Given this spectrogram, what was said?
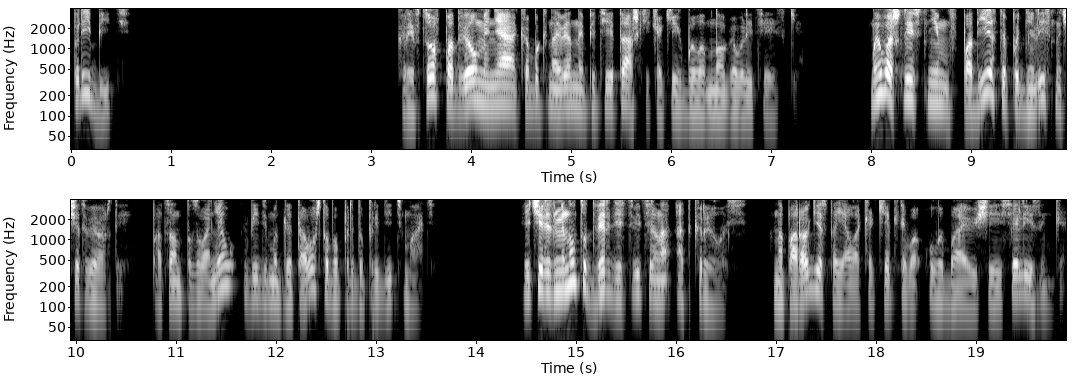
прибить. Кривцов подвел меня к обыкновенной пятиэтажке, каких было много в Литейске. Мы вошли с ним в подъезд и поднялись на четвертый. Пацан позвонил, видимо, для того, чтобы предупредить мать. И через минуту дверь действительно открылась. На пороге стояла кокетливо улыбающаяся Лизонька.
